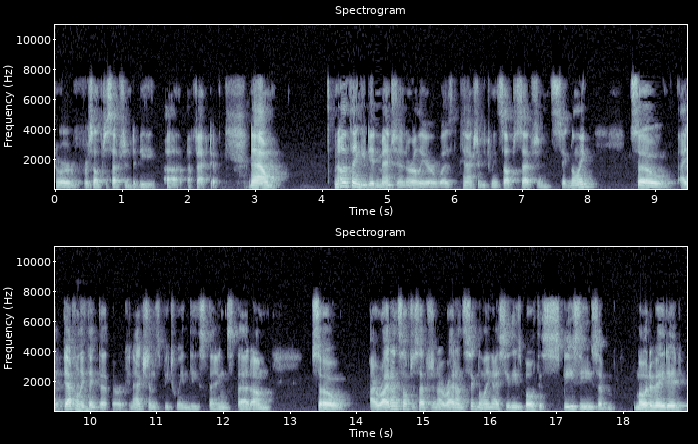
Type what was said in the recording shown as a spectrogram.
in order for self-deception to be uh, effective. Now, another thing you didn't mention earlier was the connection between self-deception and signaling. So I definitely mm-hmm. think that there are connections between these things. That um, so I write on self-deception, I write on signaling. I see these both as species of motivated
